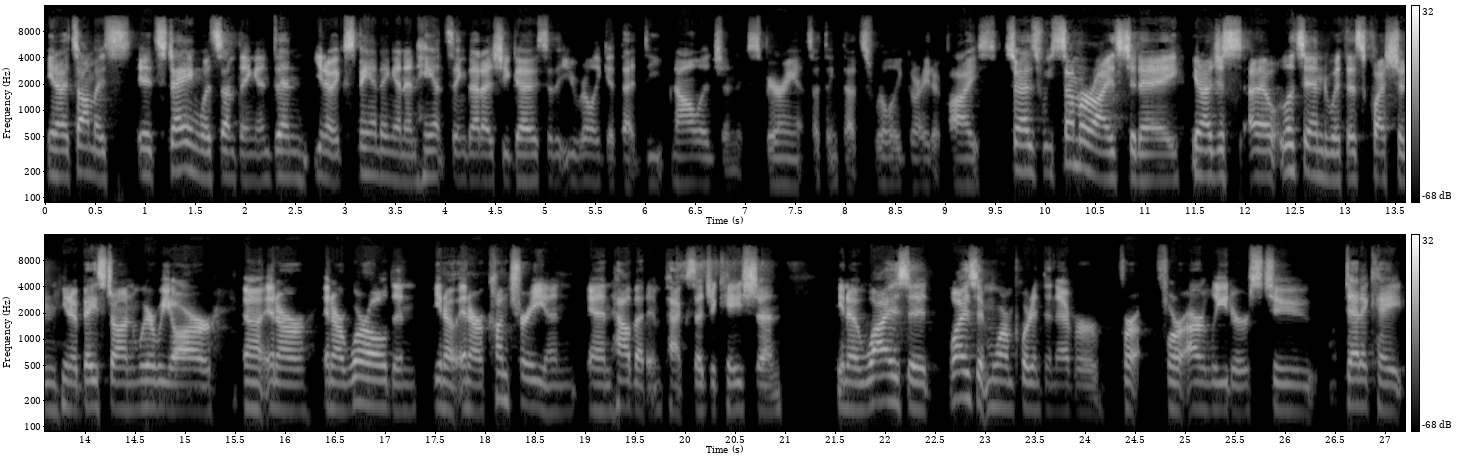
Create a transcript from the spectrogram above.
you know, it's almost it's staying with something and then you know expanding and enhancing that as you go, so that you really get that deep knowledge and experience. I think that's really great advice. So as we summarize today, you know, just uh, let's end with this question. You know, based on where we are uh, in our in our world and you know in our country and and how that impacts education you know why is it why is it more important than ever for for our leaders to dedicate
